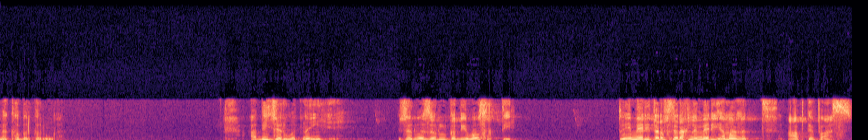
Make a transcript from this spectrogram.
मैं खबर करूँगा। अभी ज़रूरत नहीं है। ज़रूरत ज़रूर कभी हो सकती। तो ये मेरी तरफ़ से रख ले, मेरी अमानत आपके पास।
